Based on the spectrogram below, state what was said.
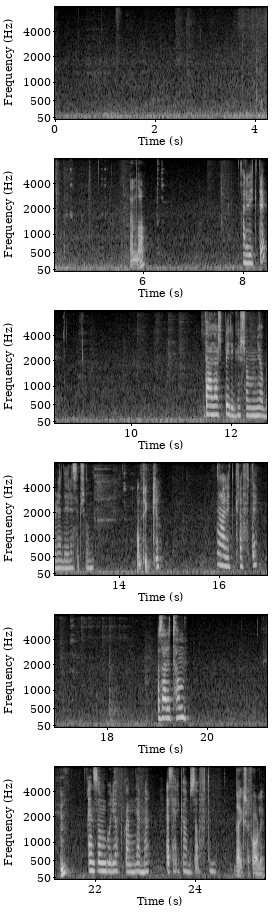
Hvem da? Er det viktig? Det er Lars Birger som jobber nede i resepsjonen. Han tykke? Han er litt kraftig. Og så er det Tom. En som bor i oppgangen hjemme. Jeg ser ikke ham så ofte. Det er ikke så farlig.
